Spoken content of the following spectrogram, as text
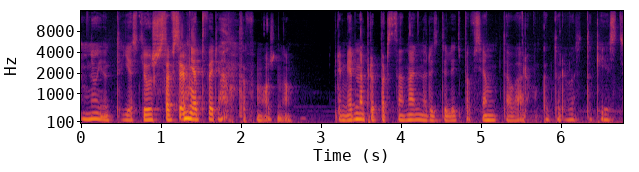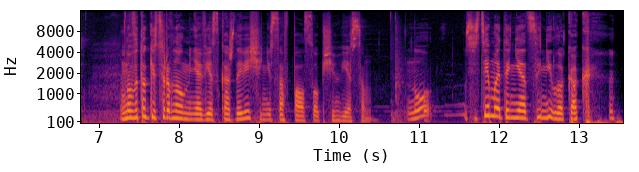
Ну, это если уж совсем нет вариантов, можно примерно пропорционально разделить по всем товарам, которые у вас так есть. Но в итоге все равно у меня вес каждой вещи не совпал с общим весом. Но система это не оценила как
